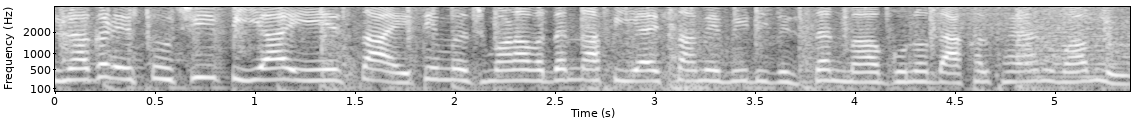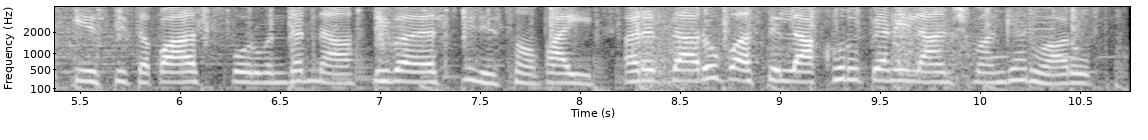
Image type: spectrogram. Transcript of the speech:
જુનાગઢ એસઓજી, પીઆઈ, એએસઆઈ તેમજ માણાવદરના પીઆઈ સામે બી ડિવિઝનમાં ગુનો દાખલ થયાનો મામલો કેસની તપાસ પોરબંદરના ડીવાયએસપીને સોંપાઈ. અરજદારો પાસે લાખો રૂપિયાની લાંચ માંગ્યાનો આરોપ.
